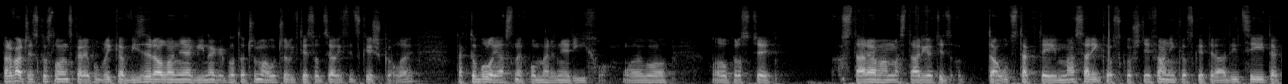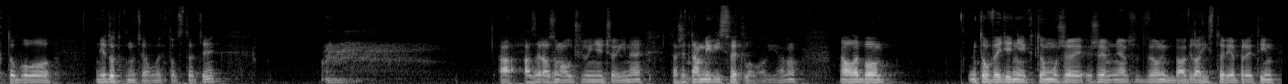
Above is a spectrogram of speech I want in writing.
prvá Československá republika vyzerala nejak inak ako to, čo ma učili v tej socialistickej škole, tak to bolo jasné pomerne rýchlo, lebo, lebo proste stará mama, starý otec, tá úcta k tej masarykovsko-štefánikovskej tradícii, tak to bolo nedotknutelné v podstate. A, a zrazu ma učili niečo iné, takže tam mi vysvetľovali, áno. Alebo to vedenie k tomu, že, že mňa veľmi bavila história predtým,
